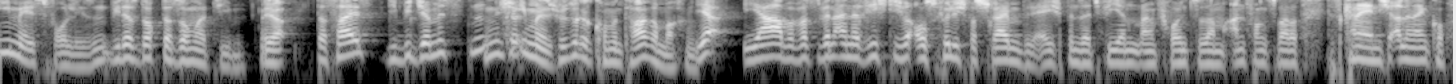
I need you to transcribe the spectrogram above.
E-Mails vorlesen, wie das Dr. Sommer-Team. Ja. Das heißt, die Pyjamisten. Nicht E-Mail, ich will sogar Kommentare machen. Ja, ja, aber was, wenn einer richtig ausführlich was schreiben will? Ey, ich bin seit vier Jahren mit meinem Freund zusammen, anfangs war das, das kann ja nicht alle reinkommen.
